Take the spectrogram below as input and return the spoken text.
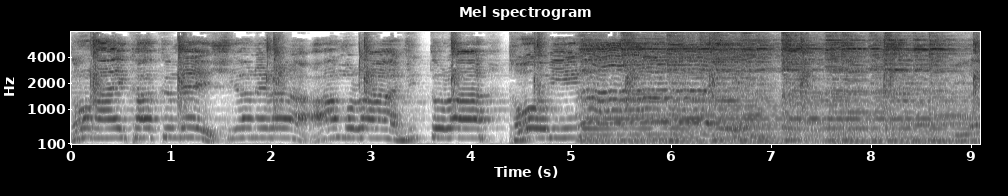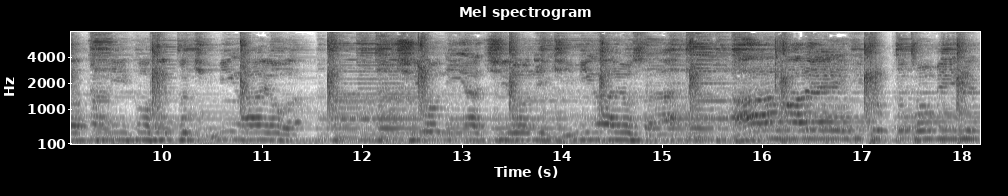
脳内革命シアネラアモラヒトラ扉岩谷ホヘと君が代は。千代にや千代に君が代さ。哀れ人と止めゆく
